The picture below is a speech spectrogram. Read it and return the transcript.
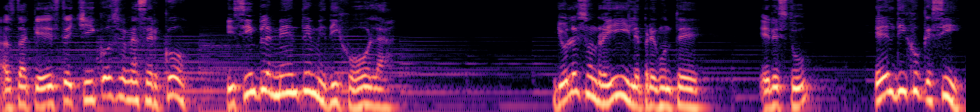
hasta que este chico se me acercó y simplemente me dijo hola. Yo le sonreí y le pregunté, ¿Eres tú? Él dijo que sí,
